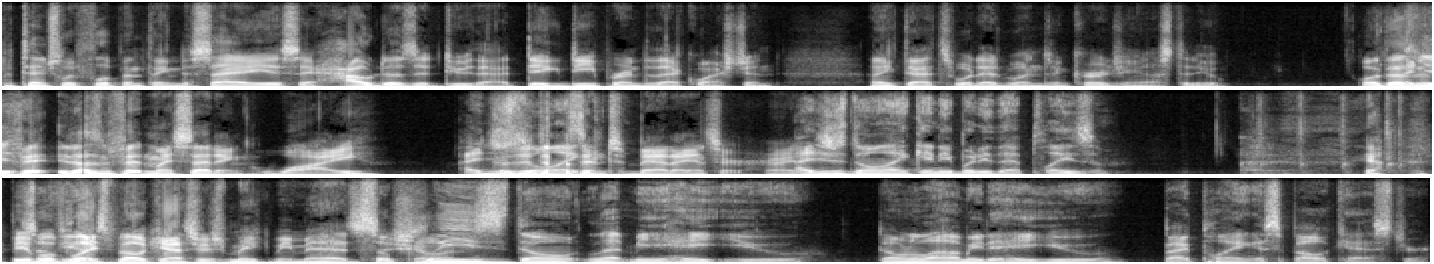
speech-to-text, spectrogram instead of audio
potentially flippant thing to say. Is say, how does it do that? Dig deeper into that question. I think that's what Edwin's encouraging us to do. Well, it doesn't just, fit. It doesn't fit in my setting. Why? I just Because it don't doesn't. like. Bad answer. Right? I just don't like anybody that plays them. yeah. People if who play spellcasters make me mad. So says Sean. please don't let me hate you. Don't allow me to hate you by playing a spellcaster.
